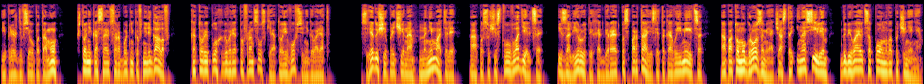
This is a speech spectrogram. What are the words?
И прежде всего потому, что они касаются работников-нелегалов, которые плохо говорят по-французски, а то и вовсе не говорят. Следующая причина — наниматели, а по существу владельцы, изолируют их и отбирают паспорта, если таковые имеются, а потом угрозами, а часто и насилием добиваются полного подчинения.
